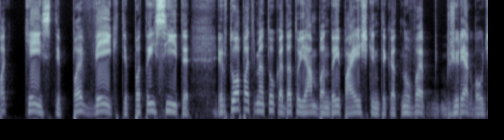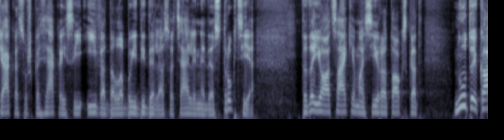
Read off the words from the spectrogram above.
pakeisti, paveikti, pataisyti. Ir tuo pat metu, kada tu jam bandai paaiškinti, kad, nu, va, žiūrėk, baudžiakas už kaseką jisai įveda labai didelę socialinę destrukciją, tada jo atsakymas yra toks, kad, Nu tai ką,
